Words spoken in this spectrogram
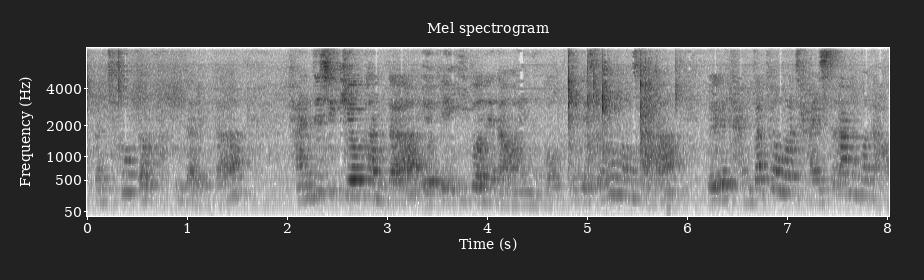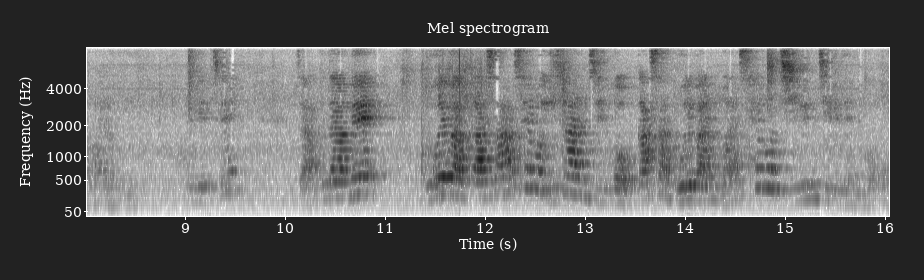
약간 추성적으로 바뀐다 그랬다. 반드시 기억한다. 여기에 2번에 나와 있는 거. 그래서 형용사. 여기를 단답형으로 잘 쓰라는 거 나와 여기. 알겠지? 자, 그 다음에 노에바 까사 새로 이사한 집이고 까사 노에바는 뭐야? 새로 지은 집이 되는 거고.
